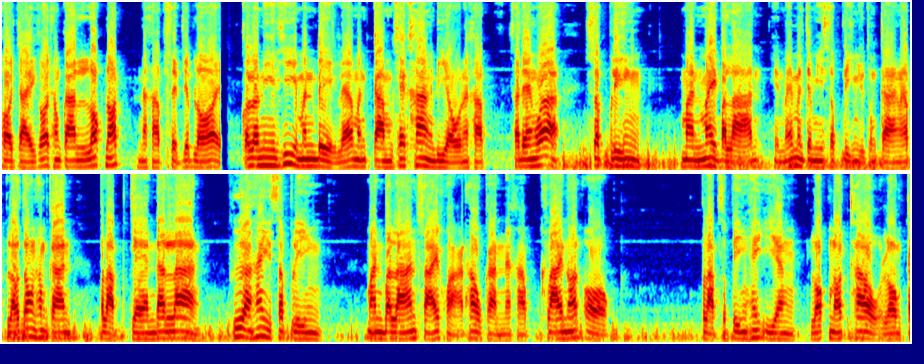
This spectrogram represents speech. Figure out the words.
พอใจก็ทำการล็อกน็อตนะครับ เสร็จเรียบร้อย กรณีที่มันเบรกแล้วมันกำแค่ข้างเดียวนะครับ แสดงว่าสปริง มันไม่บาลานซ์เห็นไหมมันจะมีสปริงอยู่ตรงกลางนะครับ เราต้องทำการปรับแกนด้านล่าง เพื่อให้สปริงมันบาลานซ์ซ้ายขวาเท่ากันนะครับ คลายน็อตออก ปรับสปริงให้เอียง ล็อกน็อตเข้า ลองก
